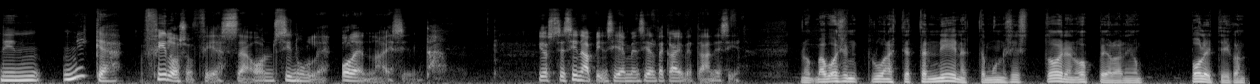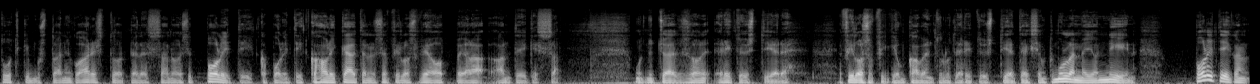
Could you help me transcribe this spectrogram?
niin mikä filosofiassa on sinulle olennaisinta, jos se sinapin siemen sieltä kaivetaan esiin? No mä voisin luonnehtia että niin, että mun siis toinen oppialani on politiikan tutkimus, tai niin kuin Aristoteles sanoisi, politiikka. Politiikka oli käytännössä filosofia oppiala antiikissa, mutta nyt se on erityistiede. Ja filosofikin on kaventunut erityistieteeksi, mutta mulle ne ei ole niin politiikan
